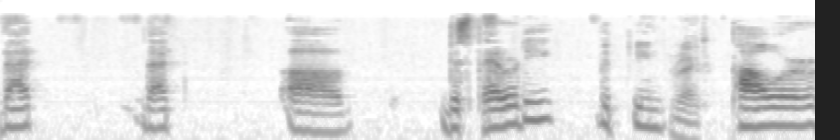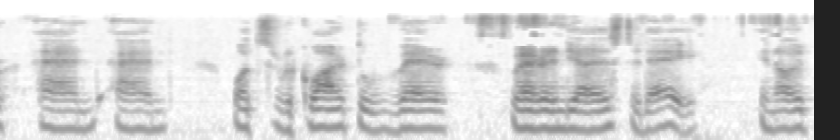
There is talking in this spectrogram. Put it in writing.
that that uh, disparity between Right. power and and what's required to where where India is today. You know, it,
